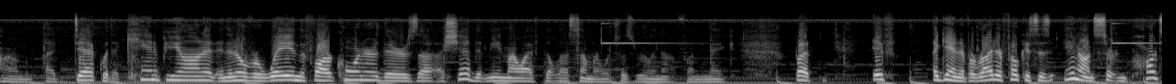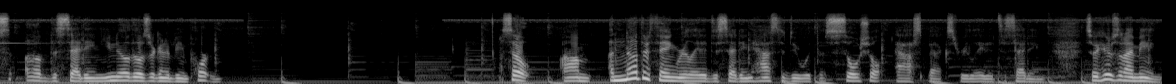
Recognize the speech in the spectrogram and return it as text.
um, a deck with a canopy on it. And then over way in the far corner there's a, a, shed that me and my wife built last summer which was really not fun to make. But if again if a writer focuses in on certain parts of the setting you know those are going to be important. So um, another thing related to setting has to do with the social aspects related to setting. So here's what I mean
